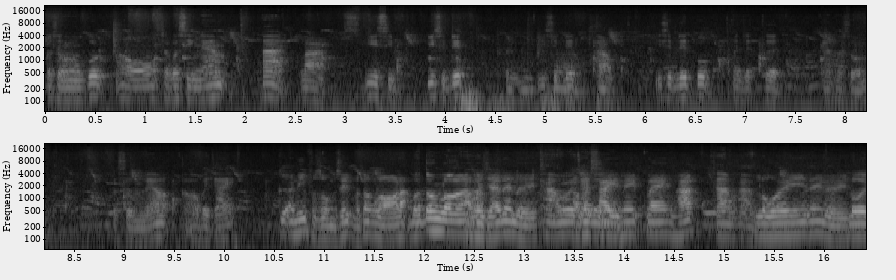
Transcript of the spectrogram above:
ผสมลงปุ๊บเอาสรรพสิ่งน้ำราดลาก20 20 ลิตรเป็น20 ลิตรครับ 20 ลิตรปุ๊บมันจะเกิดการผสมผสมแล้วก็เอาไปใช้ คืออันนี้ผสมเสร็จมันต้องรอละบ่ต้องรอแล้วเอาคไปรับใช้ได้เลยครับเอาไปใช้ไปใส่ในแปลงพักครับครับโรยได้เลยโรย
